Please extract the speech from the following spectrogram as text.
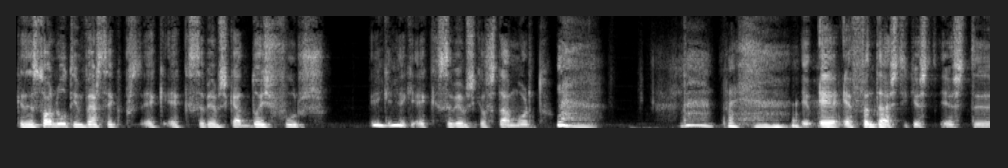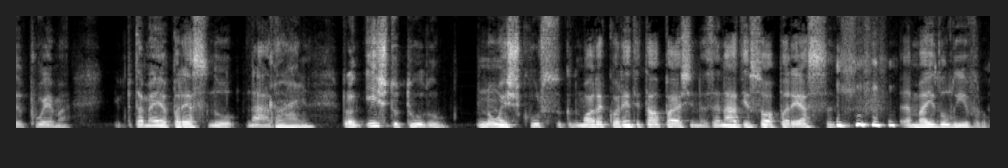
Quer dizer, só no último verso é que, é que- é que sabemos que há dois furos, é que, Uhum. é que- é que sabemos que ele está morto. É, é- é fantástico este, este poema. Também aparece no Nádia. Claro. Pronto, isto tudo num excurso que demora 40 e tal páginas. A Nádia só aparece a meio do livro.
